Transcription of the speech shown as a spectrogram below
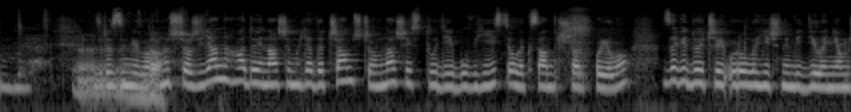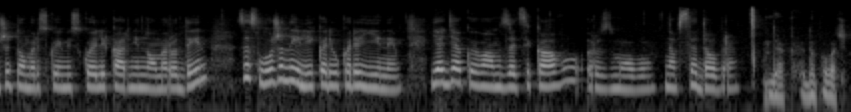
Е, Зрозуміло. да. Ну що ж, я нагадую нашим глядачам, що в нашій студії був гість Олександр Шарпило, завідуючий урологічним відділенням Житомирської міської лікарні номер 1 заслужений лікар України. Я дякую вам за цікаву розмову. На все добре. Дякую, до побачення.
